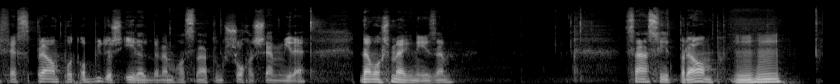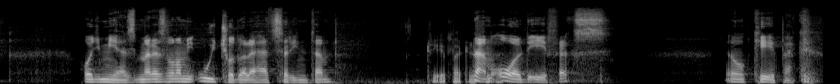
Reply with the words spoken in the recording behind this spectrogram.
FX preampot a büdös életben nem használtunk soha semmire. De most megnézem. 107 preamp? Uh-huh. Hogy mi ez? Mert ez valami új csoda lehet szerintem. Képek. Nem, Old Apex. Jó, képek.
